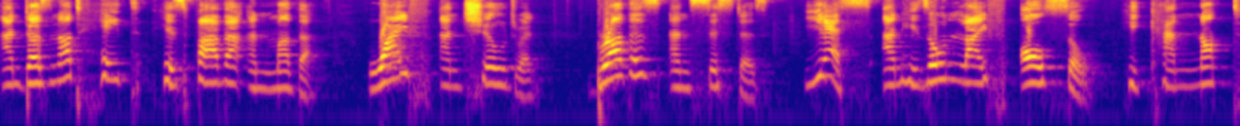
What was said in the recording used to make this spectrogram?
and does not hate his father and mother, wife and children, brothers and sisters, yes, and his own life also, he cannot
